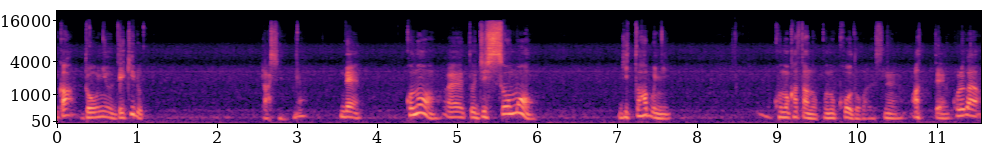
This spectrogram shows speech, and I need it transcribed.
が導入できるらしいね。で、この、えーと、実装も GitHub にこの方のこのコードがですね、あって、これが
